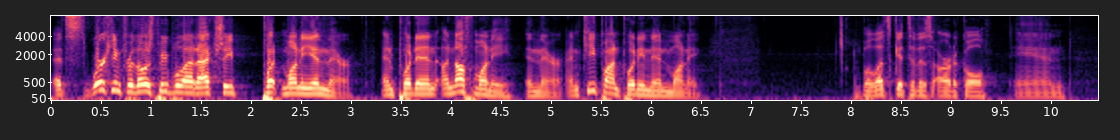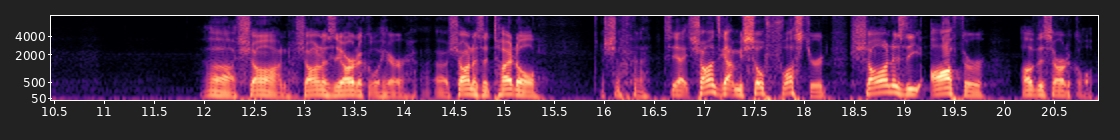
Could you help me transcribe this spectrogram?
it's working for those people that actually put money in there and put in enough money in there and keep on putting in money. But let's get to this article and. Uh, Sean. Sean is the article here. Uh, Sean is a title See, Sean's got me so flustered. Sean is the author of this article.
